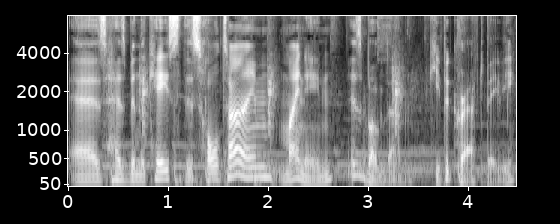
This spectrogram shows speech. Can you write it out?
As has been the case this whole time, my name is Bogdan. Keep it craft, baby.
